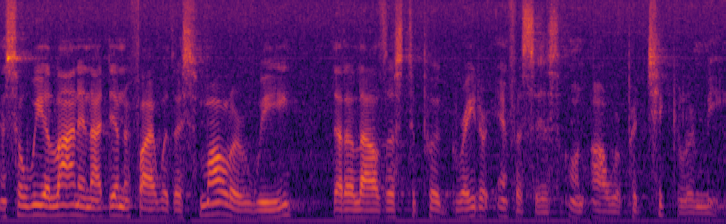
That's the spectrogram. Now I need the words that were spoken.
and so we align and identify with a smaller we that allows us to put greater emphasis on our particular me.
